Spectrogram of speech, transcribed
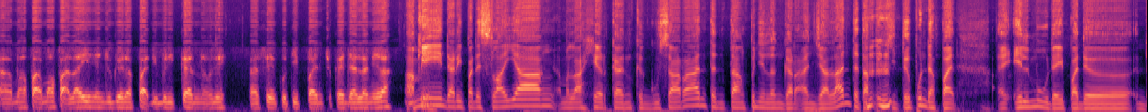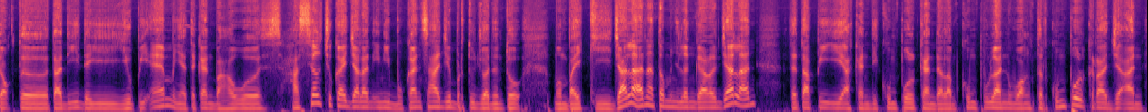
uh, manfaat-manfaat lain yang juga dapat diberikan oleh hasil kutipan cukai jalan ni lah. Amir daripada Selayang melahirkan kegusaran tentang penyelenggaraan jalan tetapi mm-hmm. kita pun dapat uh, ilmu daripada doktor tadi dari UPM menyatakan bahawa hasil cukai jalan ini bukan sahaja bertujuan untuk membaiki jalan atau menyelenggara jalan tetapi ia akan dikumpulkan dalam kumpulan wang terkumpul kerajaan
